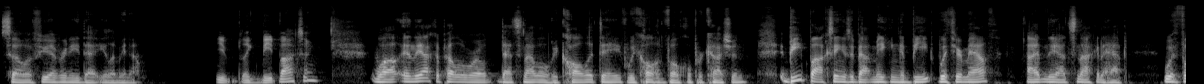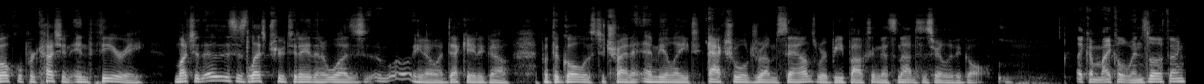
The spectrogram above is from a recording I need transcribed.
So if you ever need that, you let me know. You like beatboxing? Well, in the acapella world, that's not what we call it, Dave. We call it vocal percussion. Beatboxing is about making a beat with your mouth. I, yeah, it's not going to happen. With vocal percussion, in theory, much of this is less true today than it was, you know, a decade ago. But the goal is to try to emulate actual drum sounds. Where beatboxing, that's not necessarily the goal. Like a Michael Winslow thing?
